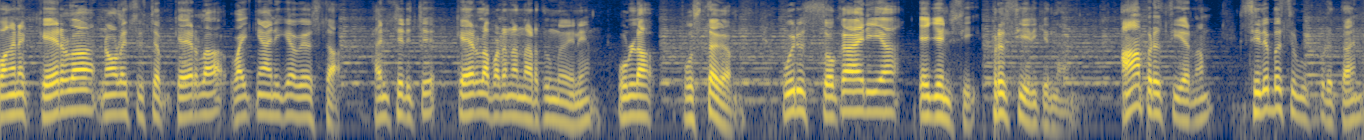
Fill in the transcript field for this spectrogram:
അപ്പോൾ അങ്ങനെ കേരള നോളജ് സിസ്റ്റം കേരള വൈജ്ഞാനിക വ്യവസ്ഥ അനുസരിച്ച് കേരള പഠനം നടത്തുന്നതിന് ഉള്ള പുസ്തകം ഒരു സ്വകാര്യ ഏജൻസി പ്രസിദ്ധീകരിക്കുന്നതാണ്. ആ പ്രസിദ്ധീകരണം സിലബസിൽ ഉൾപ്പെടുത്താൻ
